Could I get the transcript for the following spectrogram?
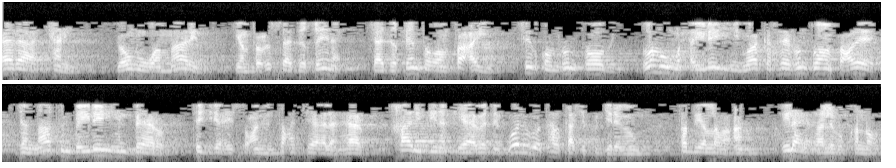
هذا كان يوم ومار ينفع الصادقين صادقين وانفعي صدق رنتوضي لهم حيليهن وكثير رنت وانفعيه جنات بيليهن بيرو تجري عيسعان من تحتها الأنهار خالدين فيها أبدا ولقد هالكاشي كجري منهم رضي الله عنه. إلهي غالب القنوض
